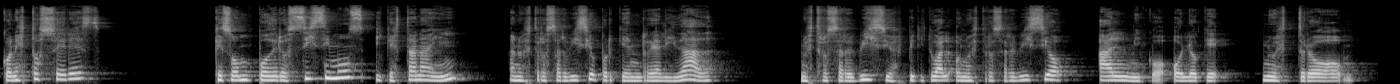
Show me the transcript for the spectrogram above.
con estos seres que son poderosísimos y que están ahí a nuestro servicio porque en realidad nuestro servicio espiritual o nuestro servicio álmico o lo que nuestro,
